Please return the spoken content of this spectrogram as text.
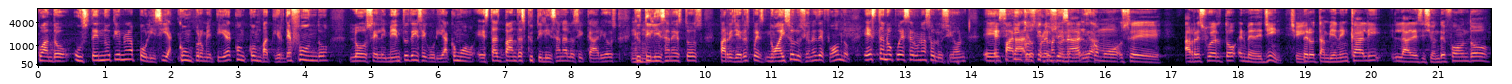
cuando usted no tiene una policía comprometida con combatir de fondo los elementos de inseguridad como estas bandas que utilizan a los sicarios, que utilizan estos parrilleros, pues no hay soluciones de fondo. Esta no puede ser una solución eh, para los problemas de como se ha resuelto en Medellín, pero también en Cali la decisión de fondo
